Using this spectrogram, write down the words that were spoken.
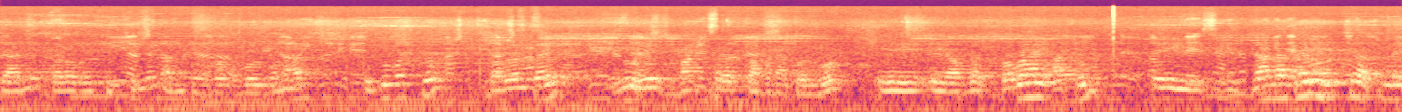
জানি সরল ছিলেন, আমি বলব না। কামনা করব। এই আমরা সবাই আসুন। এই জানাজাই হচ্ছে আসলে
